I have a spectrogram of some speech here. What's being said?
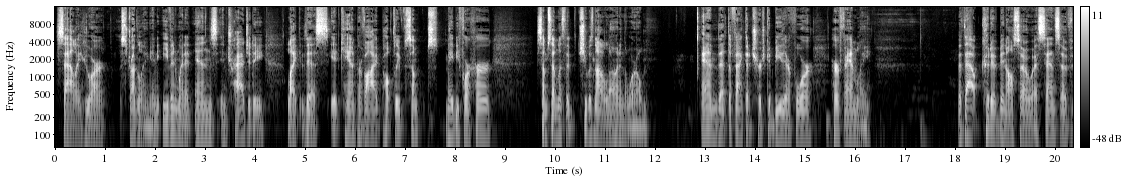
Sally who are struggling. And even when it ends in tragedy like this, it can provide, hopefully, some maybe for her, some semblance that she was not alone in the world. And that the fact that a church could be there for her family, that that could have been also a sense of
